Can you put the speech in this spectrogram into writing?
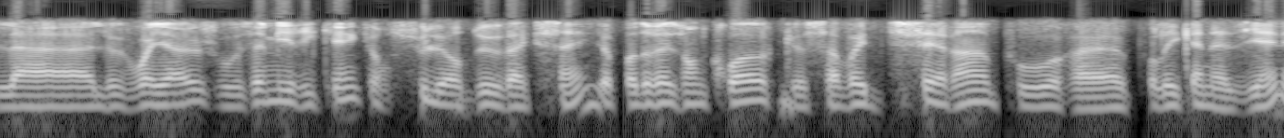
le voyage aux Américains qui ont reçu leurs deux vaccins. Il n'y a pas de raison de croire que ça va être différent pour euh, pour les Canadiens.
